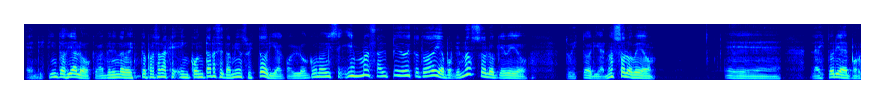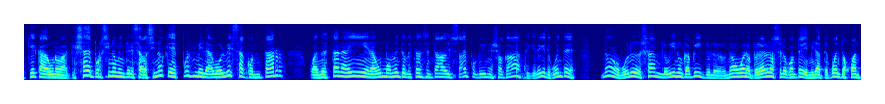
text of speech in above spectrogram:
en distintos diálogos que van teniendo los distintos personajes, en contarse también su historia. Con lo que uno dice, es más al pedo esto todavía, porque no solo que veo tu historia, no solo veo eh, la historia de por qué cada uno va, que ya de por sí no me interesaba, sino que después me la volvés a contar cuando están ahí en algún momento que están sentados y dices, ay, ¿por qué vine yo acá? ¿Te querés que te cuente? No, boludo, ya lo vi en un capítulo. No, bueno, pero él no se lo conté. Mira, te cuento, Juan.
